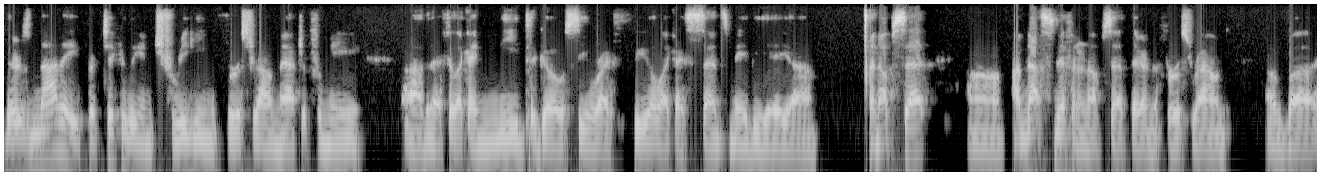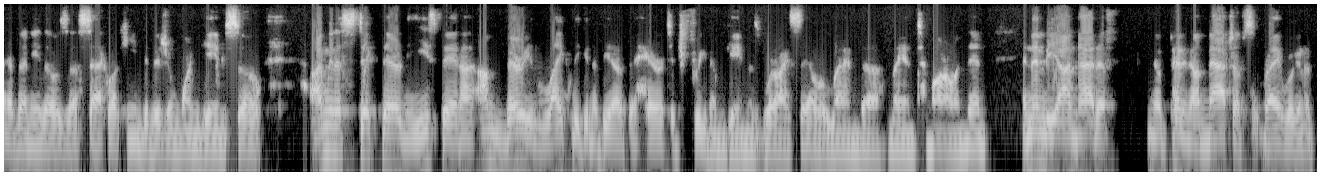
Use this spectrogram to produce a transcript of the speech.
There's not a particularly intriguing first round matchup for me uh, that I feel like I need to go see where I feel like I sense maybe a uh, an upset. Um, I'm not sniffing an upset there in the first round of uh, of any of those uh, Sac Joaquin Division One games. So I'm going to stick there in the East Bay, and I, am very likely going to be at the Heritage Freedom game, is where I say I will land uh, land tomorrow, and then and then beyond that, if you know, depending on matchups, right, we're going to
